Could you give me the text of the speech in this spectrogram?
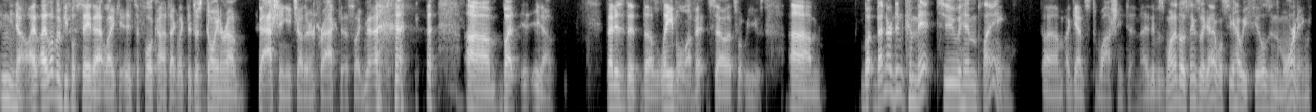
No, I, I, love when people say that like it's a full contact, like they're just going around bashing each other in practice. Like, um, but you know, that is the the label of it, so that's what we use. Um, but Bednar didn't commit to him playing um, against Washington. It was one of those things like, yeah, we'll see how he feels in the morning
